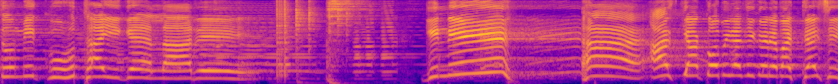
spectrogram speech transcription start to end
তুমি কোথায় গেলা রে? গিন্নি হ্যাঁ আজকে কবিরাজি করে বাচ্চাইছি।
